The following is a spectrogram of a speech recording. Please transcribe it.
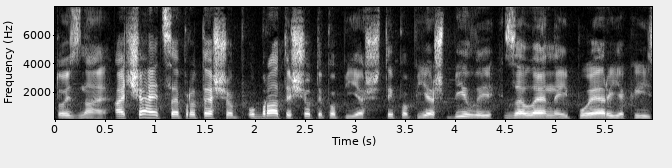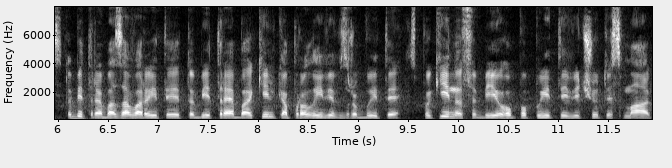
той знає. А чай це про те, щоб обрати, що ти поп'єш. Ти поп'єш білий, зелений, пуер якийсь. Тобі треба заварити, тобі треба кілька проливів зробити, спокійно собі його попити, відчути смак.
